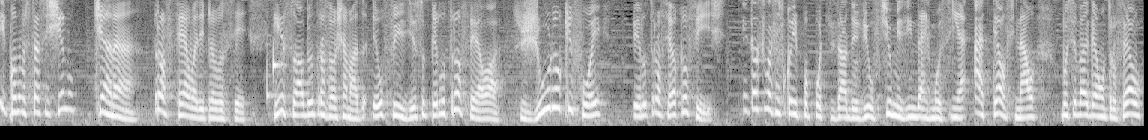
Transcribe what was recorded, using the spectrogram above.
E quando você tá assistindo, tchanã, troféu ali pra você. E sobe um troféu chamado Eu Fiz Isso pelo Troféu, ó. Juro que foi pelo troféu que eu fiz. Então, se você ficou hipopotizado e viu o filmezinho da mocinha até o final, você vai ganhar um troféu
